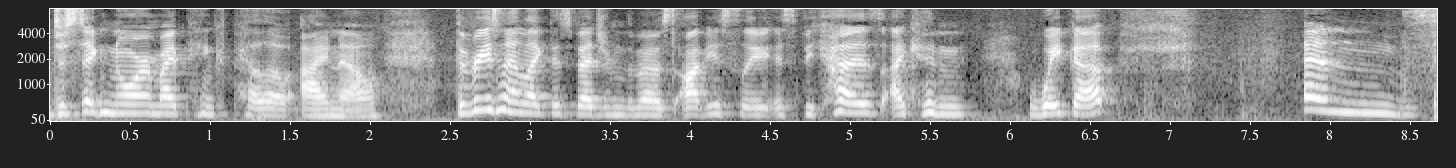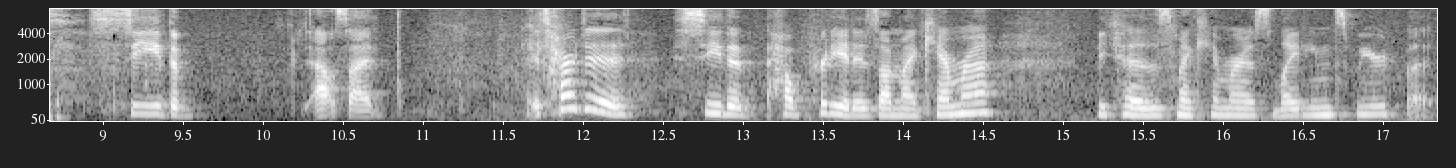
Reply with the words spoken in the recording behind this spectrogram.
Just ignore my pink pillow, I know. The reason I like this bedroom the most, obviously, is because I can wake up and see the outside. It's hard to see the how pretty it is on my camera because my camera's lighting's weird, but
